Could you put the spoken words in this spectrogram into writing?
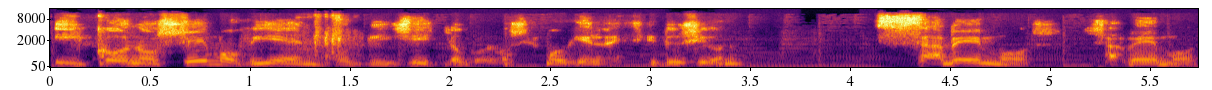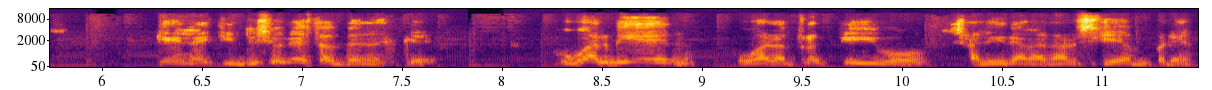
y conocemos bien, porque insisto, conocemos bien la institución, sabemos, sabemos que en la institución esta tenés que jugar bien, jugar atractivo, salir a ganar siempre,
